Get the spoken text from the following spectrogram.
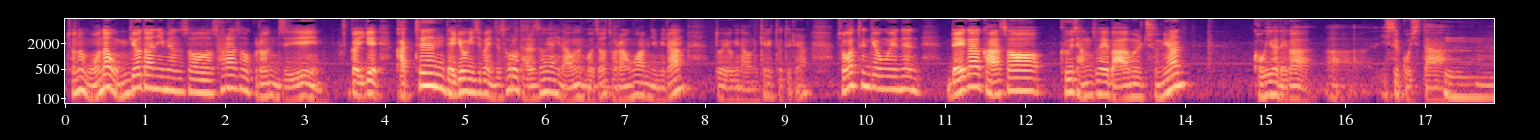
저는 워낙 옮겨 다니면서 살아서 그런지 그러니까 이게 같은 배경이지만 이제 서로 다른 성향이 나오는 거죠. 저랑 호암님이랑 또 여기 나오는 캐릭터들이랑 저 같은 경우에는 내가 가서 그 장소에 마음을 주면 거기가 내가 아, 있을 곳이다. 음,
